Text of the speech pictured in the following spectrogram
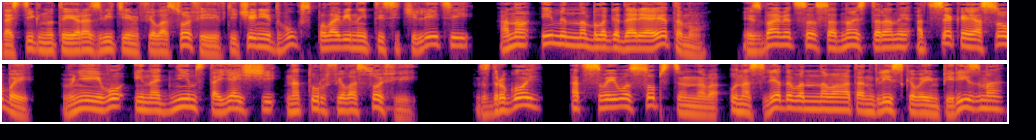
достигнутые развитием философии в течение двух с половиной тысячелетий, оно именно благодаря этому избавится, с одной стороны, от всякой особой, вне его и над ним стоящей натурфилософии, с другой от своего собственного, унаследованного от английского эмпиризма,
